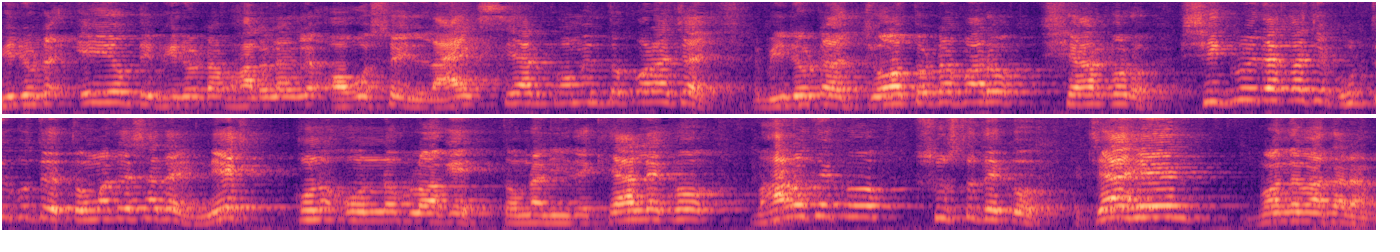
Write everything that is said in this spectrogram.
ভিডিওটা এই অবধি। ভিডিওটা ভালো লাগলে অবশ্যই লাইক শেয়ার কমেন্ট তো করা যায়। ভিডিওটা যতটা পারো শেয়ার করো। শীঘ্রই দেখা যাচ্ছে ঘুরতে ঘুরতে তোমাদের সাথে নেক্সট কোনো অন্য ব্লগে তোমরা নিজেদের খেয়াল রেখো ভালো থেকো সুস্থ থেকো। জয় হিন্দ বন্দে মাতারাম।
